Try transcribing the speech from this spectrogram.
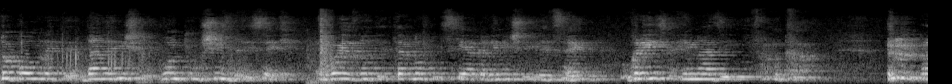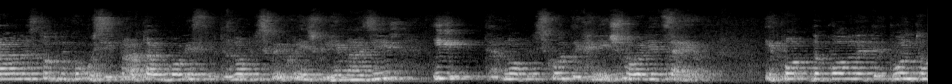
доповнити дане рішення пунктом 6.10 визнати Тернопільський академічний ліцей, Українська гімназія Франка правонаступником усіх прав та обов'язків Тернопільської української гімназії і Тернопільського технічного ліцею. І по- доповнити пунктом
